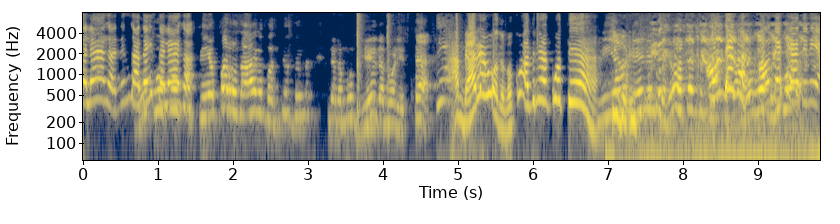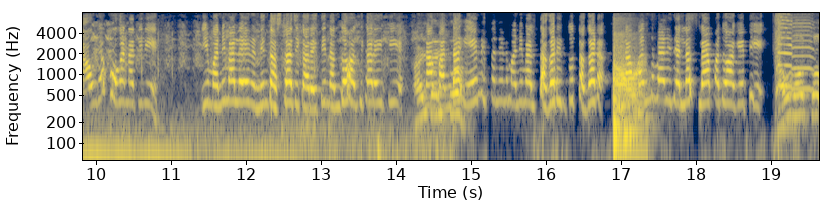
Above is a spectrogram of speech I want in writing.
ತಲ್ಯಾಗ ನಿಂಗ ಅದೈ ತಲ್ಯಾಗ. ಪೇಪರ್ದಾಗ ಬಂದಿದ್ದನ್ನ ನನ್ನ ಮುಂದೆ ಹೇಳ್ದ ನೋಡಿ ಇಷ್ಟ. ಆ ಬ್ಯಾರೆ ಓದಬೇಕು? ಅದನ್ನ ಯಾಕೆ ಓದ್ತೀಯ? ನೀ ಯಾವ ಏನೇನ್ ಜಗಳ ಹಚ್ಚಾಕ್ ಹೋಗಣತೀನಿ ಈ ಮನಿ ಮೇಲೆ ಏನ್ನಿಂದ ಅಷ್ಟ ಅಧಿಕಾರ ಐತಿ ನಂದು ಅಧಿಕಾರ ಐತಿ. ನಾ ಆಯ್ತು. ಬಂದಾಗ ಏನಿತ್ತ ನಿನ್ ಮನಿ ಮೇಲೆ? ತಗಡಿತ್ತು ತಗಡ. ನಾ ಬಂದ ಮೇಲೆ ಇದೆಲ್ಲ ಸ್ಲ್ಯಾಪ್ ಅದು ಆಗೈತಿ. ಹೌದ್ ಹೌದ್ ತಗೋ,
